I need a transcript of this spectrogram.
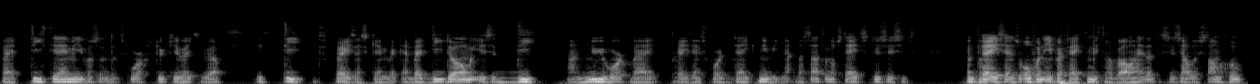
bij T-themi was het het vorige stukje, weet je wel, is T het presenskenmerk. En bij didomi is het die. Nou, nu hoort bij presens voor dijknumie. Nou, dat staat er nog steeds. Dus is het een presens of een imperfectum in dit geval. Hè, dat is dezelfde stamgroep.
